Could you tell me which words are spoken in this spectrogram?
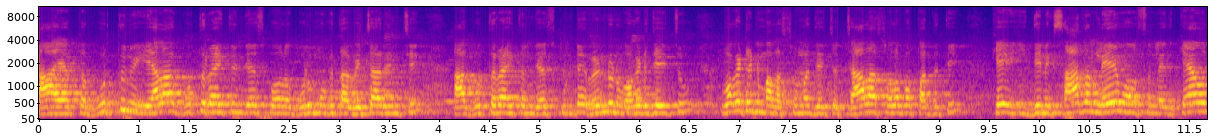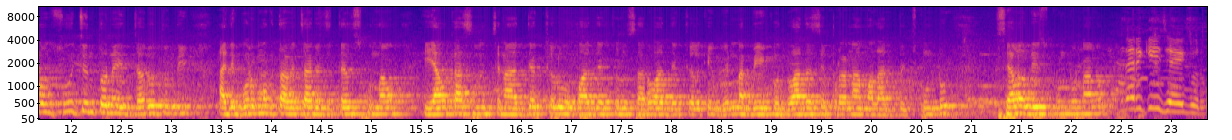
ఆ యొక్క గుర్తును ఎలా గుర్తురహితం చేసుకోవాలో గురుముఖత విచారించి ఆ గుర్తురహితం చేసుకుంటే రెండును ఒకటి చేయొచ్చు ఒకటిని మళ్ళీ సున్న చేయొచ్చు చాలా సులభ పద్ధతి. కే దీనికి సాధనలు ఏం అవసరం లేదు. కేవలం సూచనతోనే ఇది జరుగుతుంది. అది గురుముఖత విచారించి తెలుసుకుందాం. ఈ అవకాశం ఇచ్చిన అధ్యక్షులు ఉపాధ్యక్షులు సర్వాధ్యక్షులకి విన్న మీకు ద్వాదశి ప్రణామాలు అర్పించుకుంటూ సెలవు తీసుకుంటున్నాను. అందరికీ జయ గురు.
